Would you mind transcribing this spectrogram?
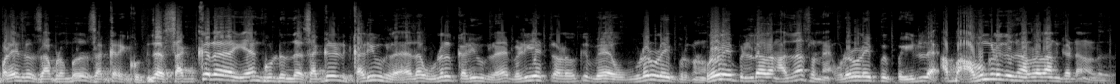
பழைய சோறு சாப்பிடும்போது சர்க்கரை கூட்டும். இந்த சர்க்கரை ஏன் கூட்டும்? இந்த சர்க்கரை கழிவுகளை அதாவது உடல் கழிவுகளை வெளியேற்ற அளவுக்கு வே உடல் உழைப்பு இருக்கணும். உடல் உழைப்பு இல்லாதான் அதுதான் சொன்னேன். உடல் உழைப்பு இப்போ இல்லை. அப்போ அவங்களுக்கு இது நல்லதான்னு கேட்டால் நல்லது.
